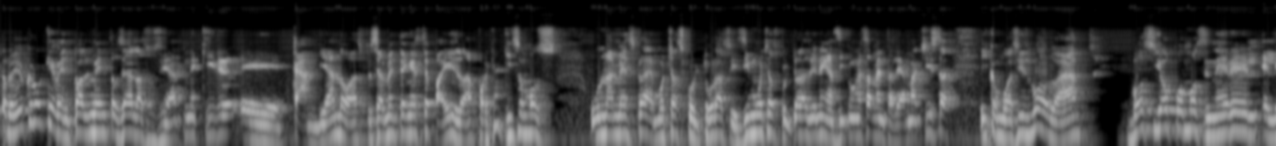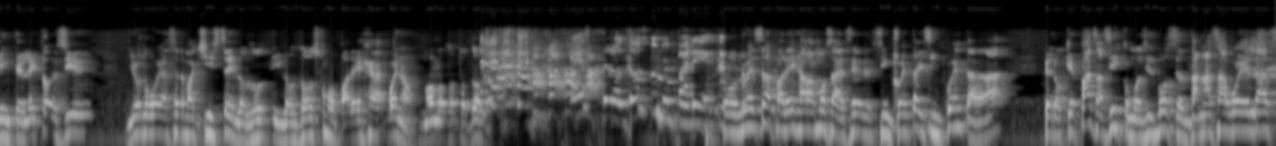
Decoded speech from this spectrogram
pero yo creo que eventualmente, o sea, la sociedad tiene que ir eh, cambiando, ¿va? especialmente en este país, ¿va? porque aquí somos una mezcla de muchas culturas y sí, muchas culturas vienen así con esa mentalidad machista. Y como decís vos, ¿va? vos y yo podemos tener el, el intelecto de decir, yo no voy a ser machista y los, dos- y los dos como pareja, bueno, no los otros dos, Pareja. con nuestra pareja vamos a hacer 50 y 50, ¿verdad? Pero ¿qué pasa? Así como decís vos, están las abuelas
